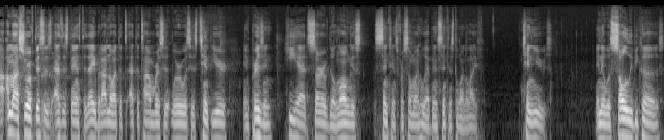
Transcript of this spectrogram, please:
I'm not sure if this is as it stands today, but I know at the at the time where it was his tenth year in prison, he had served the longest sentence for someone who had been sentenced to one to life, ten years, and it was solely because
